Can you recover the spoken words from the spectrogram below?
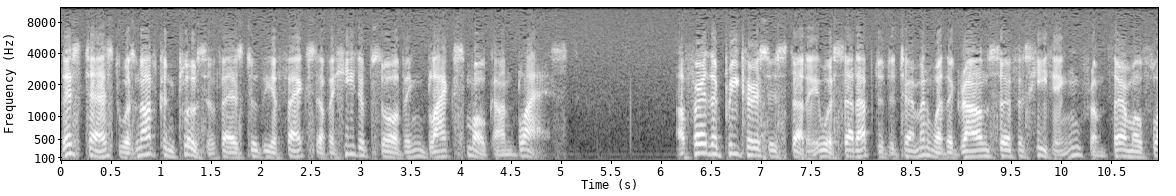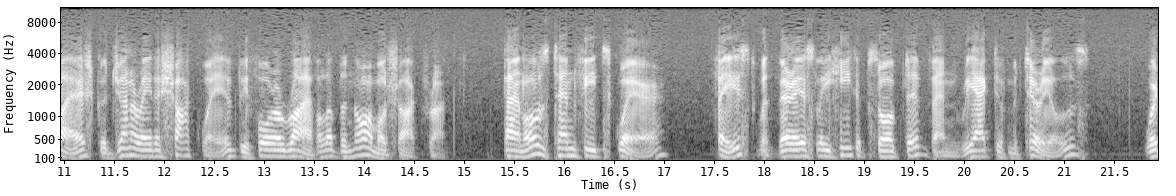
This test was not conclusive as to the effects of a heat-absorbing black smoke on blast. A further precursor study was set up to determine whether ground surface heating from thermal flash could generate a shock wave before arrival of the normal shock front. Panels 10 feet square faced with variously heat-absorptive and reactive materials, were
